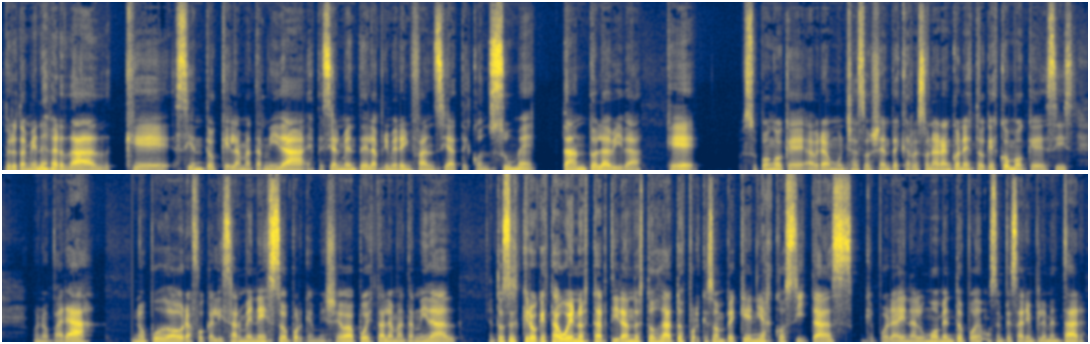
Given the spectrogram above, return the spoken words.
Pero también es verdad que siento que la maternidad, especialmente de la primera infancia, te consume tanto la vida que supongo que habrá muchas oyentes que resonarán con esto, que es como que decís, bueno, pará, no puedo ahora focalizarme en eso porque me lleva puesta la maternidad, entonces creo que está bueno estar tirando estos datos porque son pequeñas cositas que por ahí en algún momento podemos empezar a implementar.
